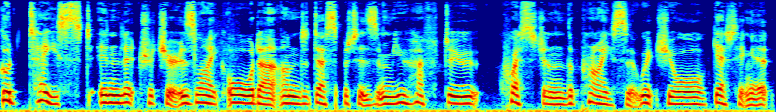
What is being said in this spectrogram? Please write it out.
good taste in literature is like order under despotism. You have to question the price at which you're getting it.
